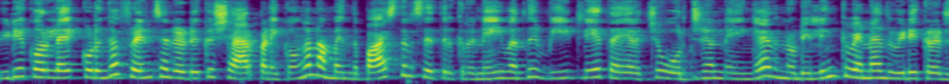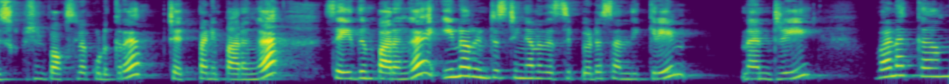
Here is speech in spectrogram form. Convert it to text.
வீடியோக்கு ஒரு லைக் கொடுங்க ஃப்ரெண்ட்ஸ் அண்ட் வீடியோக்கு ஷேர் பண்ணிக்கோங்க. நம்ம இந்த பாயசத்தில் சேர்த்துருக்கிற நெய் வந்து வீட்டிலேயே தயாரித்த ஒரிஜினல் நெய்ங்க. அதனுடைய லிங்க் வேணால் இந்த வீடியோக்கு டிஸ்கிரிப்ஷன் பாக்ஸில் கொடுக்குறேன் செக் பண்ணி பாருங்கள் செய்தும் பாருங்கள் இன்னொரு இன்ட்ரெஸ்டிங்கான ரெசிபியோட சந்திக்கிறேன். நன்றி. வணக்கம்.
